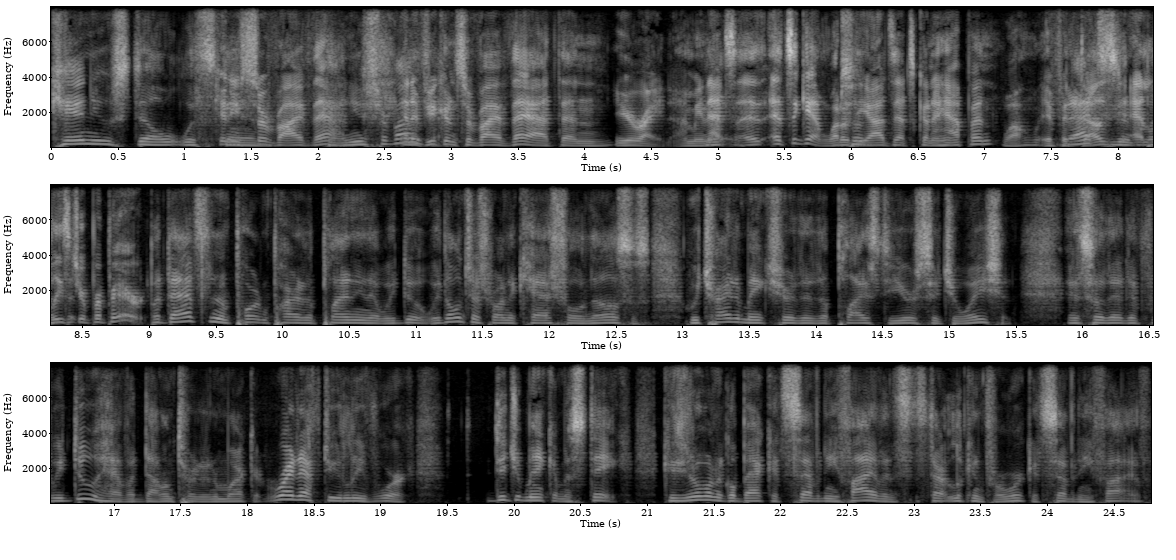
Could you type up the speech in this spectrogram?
can you still withstand Can you survive that? can you survive that? And if you can survive that, then you're right. I mean, that's that's again. What are So- the odds that's going to happen? Well, if it does, it, at least the- you're prepared. But that's an important part of the planning that we do. We don't just run a cash flow analysis. We try to make sure that it applies to your situation. And so that if we do have a downturn in the market right after you leave work, did you make a mistake? Because you don't want to go back at 75 and start looking for work at 75.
